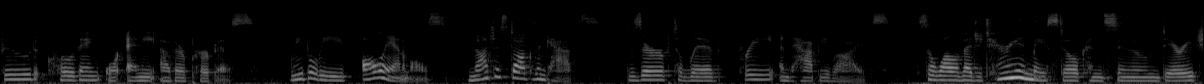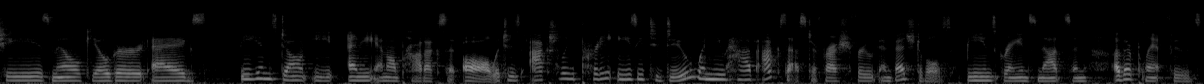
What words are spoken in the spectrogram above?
food, clothing, or any other purpose. We believe all animals, not just dogs and cats, deserve to live free and happy lives. So while a vegetarian may still consume dairy, cheese, milk, yogurt, eggs, Vegans don't eat any animal products at all, which is actually pretty easy to do when you have access to fresh fruit and vegetables, beans, grains, nuts, and other plant foods,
